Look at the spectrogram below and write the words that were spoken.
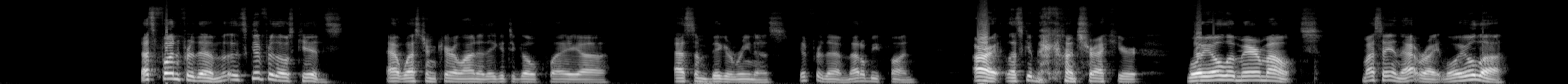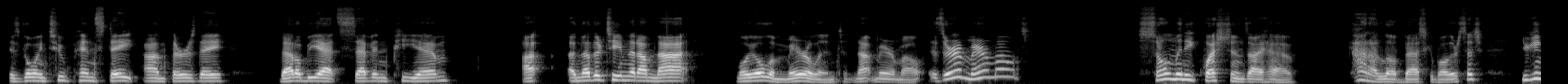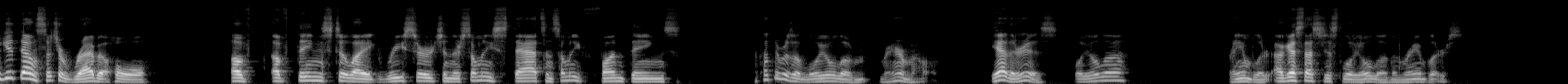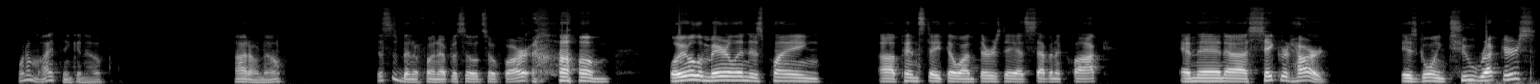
That's fun for them. It's good for those kids at Western Carolina. They get to go play uh, at some big arenas. Good for them. That'll be fun. All right, let's get back on track here. Loyola Marymount Am I saying that right? Loyola is going to Penn State on Thursday. That'll be at 7 p.m. Uh, another team that I'm not Loyola, Maryland, not Marymount. Is there a Marymount? So many questions I have. God, I love basketball. There's such you can get down such a rabbit hole of of things to like research, and there's so many stats and so many fun things. I thought there was a Loyola Marymount. Yeah, there is. Loyola Rambler. I guess that's just Loyola, the Ramblers. What am I thinking of? I don't know. This has been a fun episode so far. um, Loyola Maryland is playing uh, Penn State though on Thursday at seven o'clock, and then uh, Sacred Heart is going to Rutgers.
